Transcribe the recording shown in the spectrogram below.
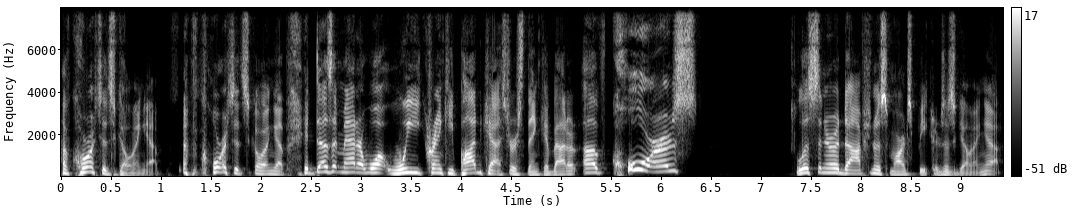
Of course it's going up. Of course it's going up. It doesn't matter what we cranky podcasters think about it. Of course, listener adoption of smart speakers is going up.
